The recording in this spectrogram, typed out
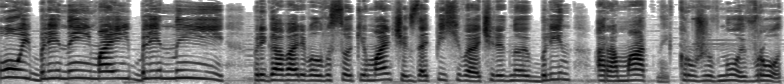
«Ой, блины мои, блины!» — приговаривал высокий мальчик, запихивая очередной блин, ароматный, кружевной, в рот.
